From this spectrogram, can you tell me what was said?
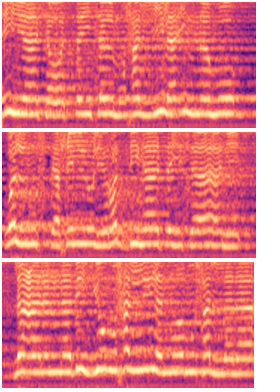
إياك والتيس المحلل إنه والمستحل لردها تيسان لعن النبي محللا ومحللا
